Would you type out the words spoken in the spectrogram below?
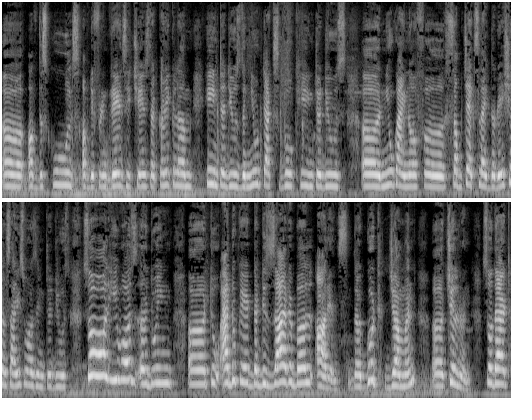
uh, of the schools of different grades. He changed the curriculum. He introduced the new textbook. He introduced uh, new kind of uh, subjects like the racial science was introduced. So all he was uh, doing uh, to educate the desirable Aryans the good German uh, children so that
